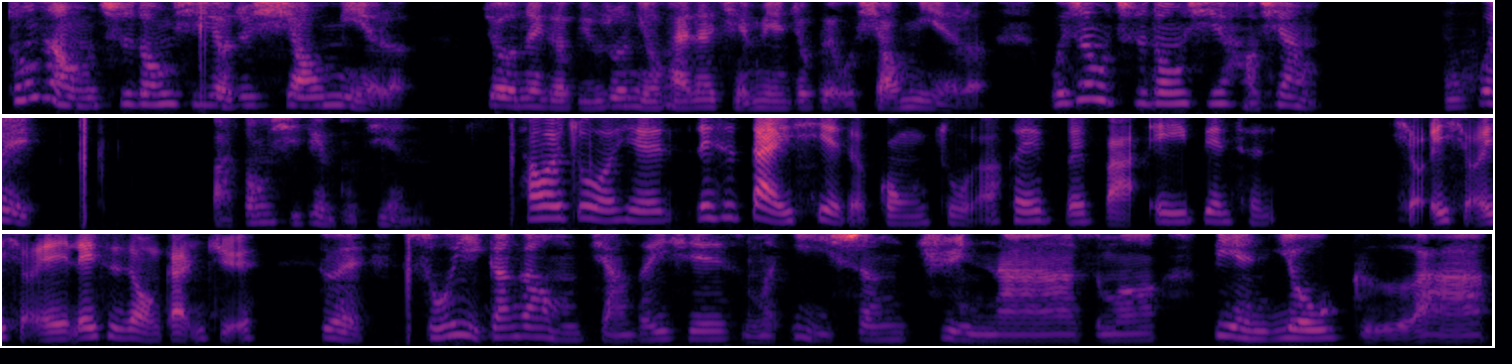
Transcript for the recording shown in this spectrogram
通常我们吃东西哦，就消灭了，就那个，比如说牛排在前面就被我消灭了。微生物吃东西好像不会把东西变不见了。它会做一些类似代谢的工作啦，可以把 A 变成小 a 小 a 小 a，类似这种感觉。对，所以刚刚我们讲的一些什么益生菌啊，什么变优格啊，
